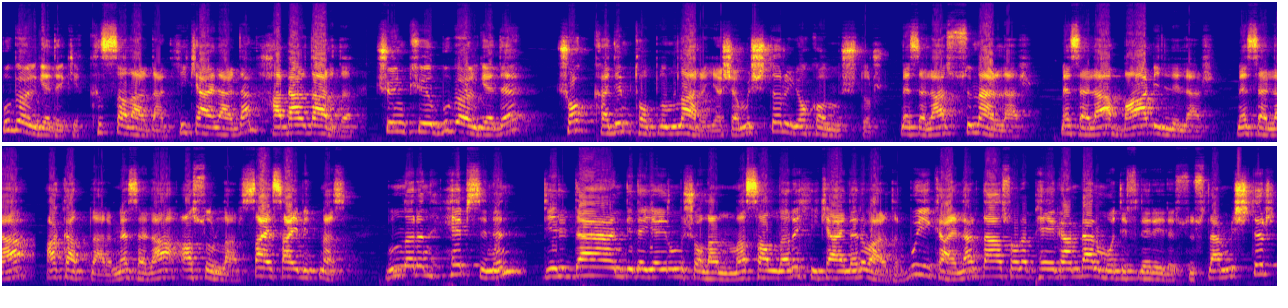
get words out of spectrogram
bu bölgedeki kıssalardan, hikayelerden haberdardı. Çünkü bu bölgede çok kadim toplumlar yaşamıştır, yok olmuştur. Mesela Sümerler, mesela Babilliler, Mesela Akatlar, mesela Asurlar say say bitmez. Bunların hepsinin dilden dile yayılmış olan masalları, hikayeleri vardır. Bu hikayeler daha sonra peygamber motifleriyle süslenmiştir.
